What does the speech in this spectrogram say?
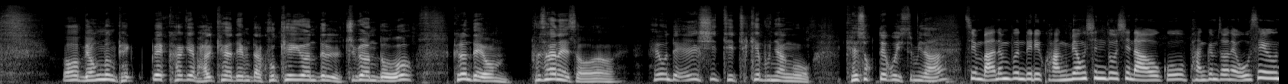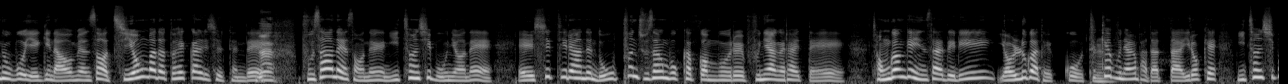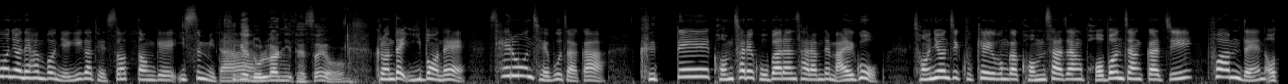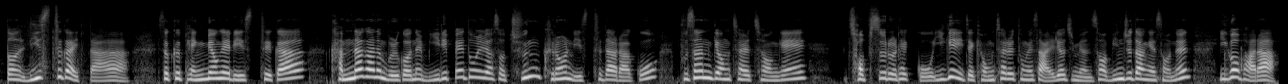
어, 명명백백하게 밝혀야 됩니다. 국회의원들 주변도 그런데요. 부산에서 해운대 LCT 티켓 분양 후 계속되고 있습니다. 지금 많은 분들이 광명 신도시 나오고 방금 전에 오세훈 후보 얘기 나오면서 지역마다 또 헷갈리실 텐데 네. 부산에서는 2015년에 LCT라는 높은 주상복합 건물을 분양을 할 때 정관계 인사들이 연루가 됐고 특혜 네. 분양을 받았다. 이렇게 2015년에 한번 얘기가 됐었던 게 있습니다. 크게 논란이 됐어요. 그런데 이번에 새로운 제보자가 그때 검찰에 고발한 사람들 말고 전현직 국회의원과 검사장, 법원장까지 포함된 어떤 리스트가 있다. 그래서 그 100명의 리스트가 값 나가는 물건을 미리 빼돌려서 준 그런 리스트다라고 부산경찰청에 접수를 했고 이게 이제 경찰을 통해서 알려주면서 민주당에서는 이거 봐라.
